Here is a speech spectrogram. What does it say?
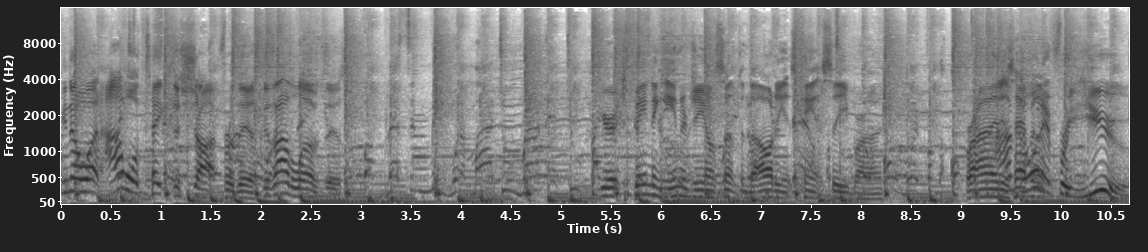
You know what? I will take the shot for this because I love this. You're expending energy on something the audience can't see, Bryan. Bryan is I'm having. doing a- it for you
